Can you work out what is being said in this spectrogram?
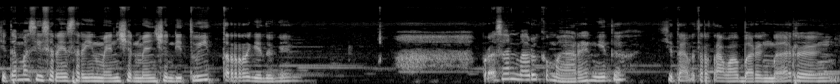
kita masih sering-sering mention-mention di Twitter gitu kan. Perasaan baru kemarin gitu kita tertawa bareng-bareng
